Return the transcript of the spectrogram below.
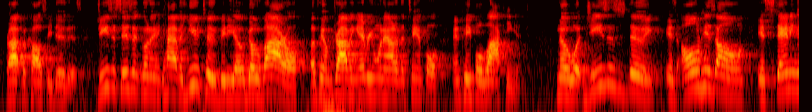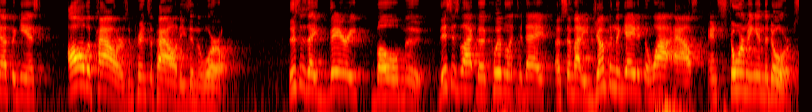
right, because he do this. Jesus isn't going to have a YouTube video go viral of him driving everyone out of the temple and people liking it. No, what Jesus is doing is on his own, is standing up against all the powers and principalities in the world. This is a very bold move. This is like the equivalent today of somebody jumping the gate at the White House and storming in the doors.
